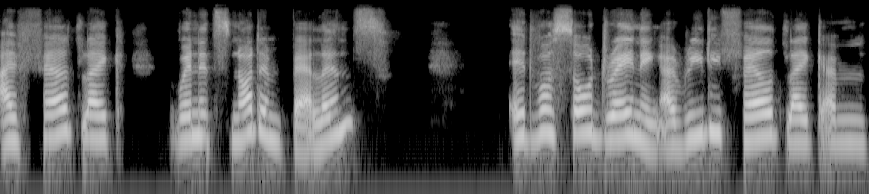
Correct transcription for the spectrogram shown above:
i felt like when it's not in balance it was so draining. I really felt like i'm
